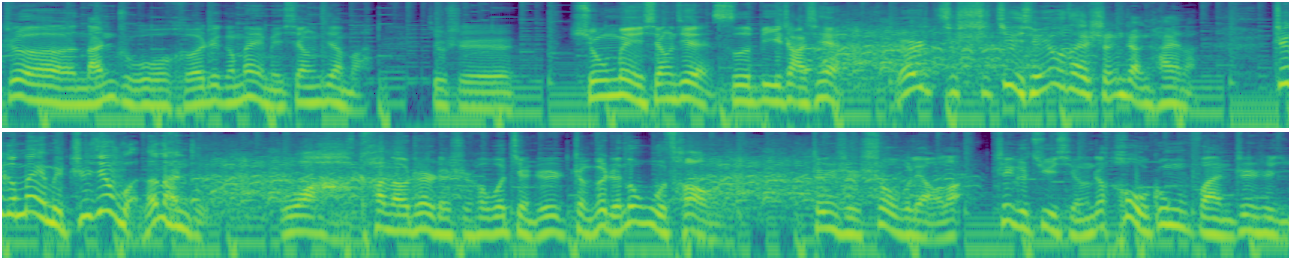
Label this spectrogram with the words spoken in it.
这男主和这个妹妹相见吧，就是兄妹相见，撕逼炸线。然而，是剧情又在神展开了，这个妹妹直接吻了男主。哇，看到这儿的时候，我简直整个人都雾操了，真是受不了了。这个剧情，这后宫番真是。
